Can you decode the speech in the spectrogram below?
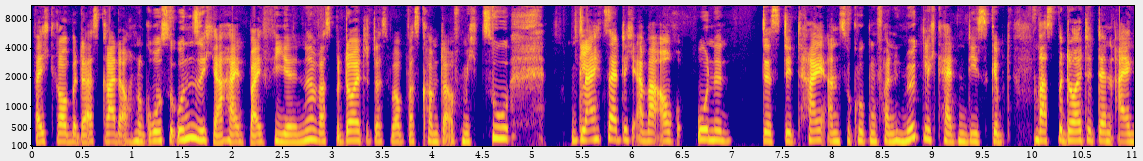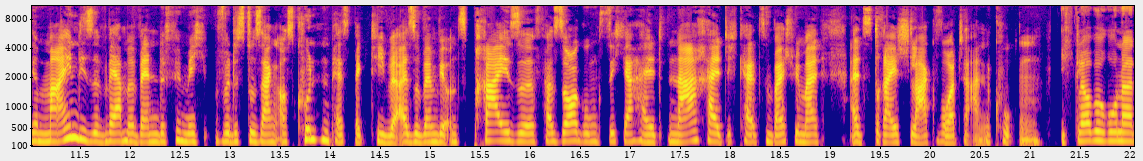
Weil ich glaube, da ist gerade auch eine große Unsicherheit bei vielen. Ne? Was bedeutet das überhaupt? Was kommt da auf mich zu? Gleichzeitig aber auch ohne das Detail anzugucken von den Möglichkeiten, die es gibt. Was bedeutet denn allgemein diese Wärmewende für mich, würdest du sagen, aus Kundenperspektive? Also wenn wir uns Preise, Versorgungssicherheit, Nachhaltigkeit zum Beispiel mal als drei Schlagworte angucken. Ich glaube, Rona,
